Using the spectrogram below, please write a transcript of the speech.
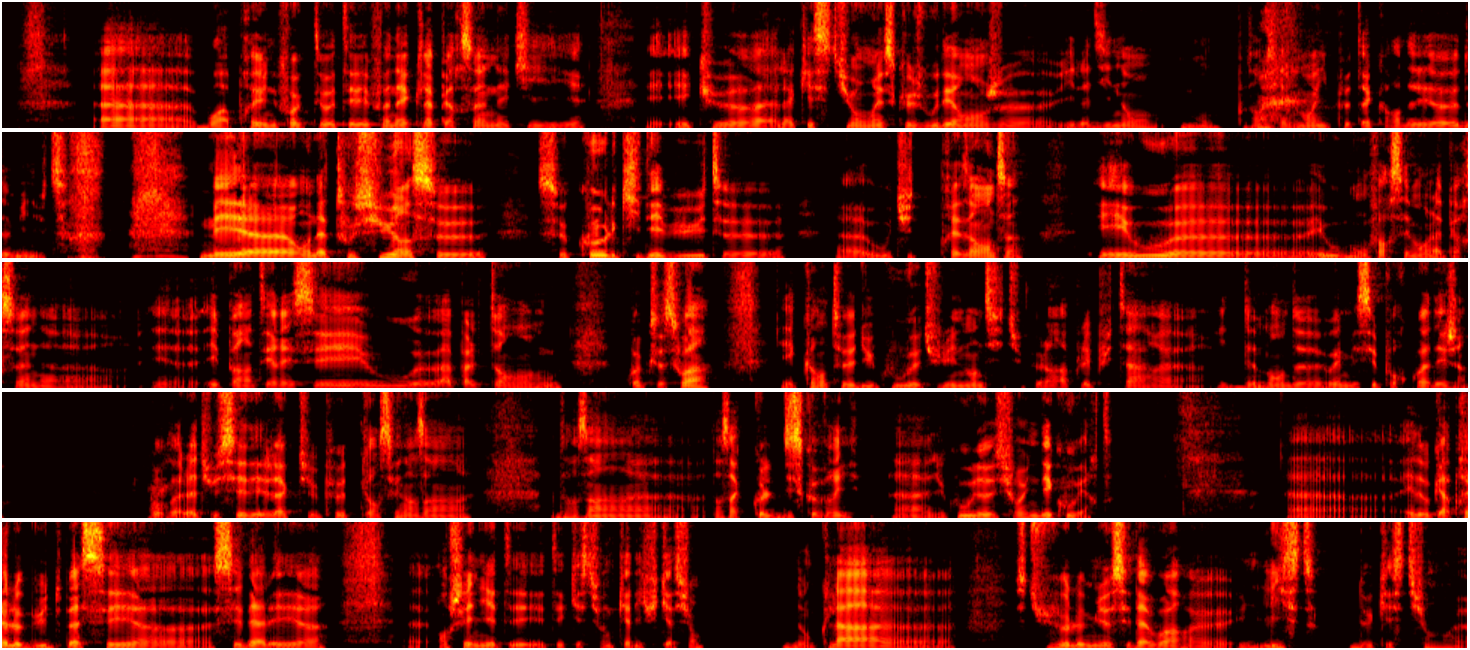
bon, après, une fois que tu es au téléphone avec la personne et, qui, et, et que la question est-ce que je vous dérange, il a dit non, bon, potentiellement, il peut t'accorder deux minutes. Mais on a tous eu hein, ce, ce call qui débute où tu te présentes et où euh, et où bon forcément la personne euh, est, pas intéressée ou euh, a pas le temps ou quoi que ce soit. Et quand du coup tu lui demandes si tu peux le rappeler plus tard il te demande ouais mais c'est pourquoi déjà? Bon bah là tu sais déjà que tu peux te lancer dans un dans un dans un call discovery du coup sur une découverte. Et donc après le but bah, c'est c'est d'aller enchaîner tes, tes questions de qualification. Donc là si tu veux, le mieux, c'est d'avoir euh, une liste de questions euh,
